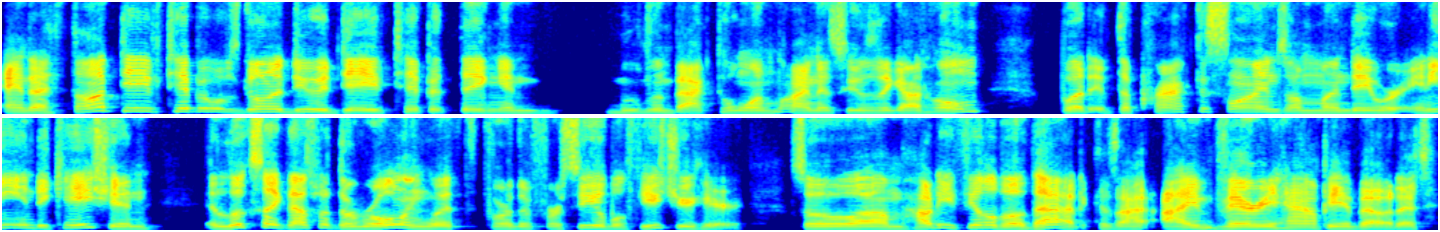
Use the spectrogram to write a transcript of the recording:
And I thought Dave Tippett was going to do a Dave Tippett thing and move them back to one line as soon as they got home. But if the practice lines on Monday were any indication, it looks like that's what they're rolling with for the foreseeable future here. So, um, how do you feel about that? Because I'm very happy about it.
